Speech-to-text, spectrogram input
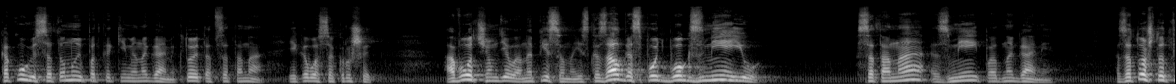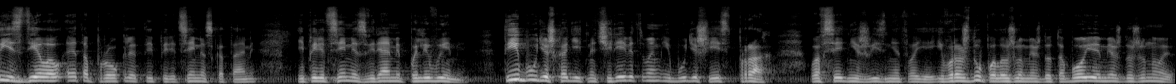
Какую сатану и под какими ногами? Кто этот сатана и кого сокрушит? А вот в чем дело написано. «И сказал Господь Бог змею, сатана, змей под ногами. За то, что ты сделал это, проклятый перед всеми скотами и перед всеми зверями полевыми. Ты будешь ходить на чреве твоем и будешь есть прах во все дни жизни твоей. И вражду положу между тобою и между женою,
